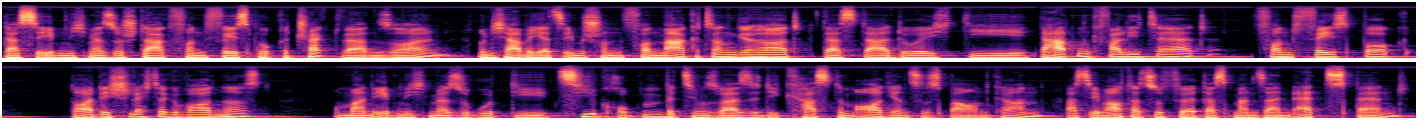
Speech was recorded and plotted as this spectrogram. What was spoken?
dass sie eben nicht mehr so stark von Facebook getrackt werden sollen. Und ich habe jetzt eben schon von Marketern gehört, dass dadurch die Datenqualität von Facebook deutlich schlechter geworden ist und man eben nicht mehr so gut die Zielgruppen bzw. die Custom Audiences bauen kann, was eben auch dazu führt, dass man seinen Ad-Spend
